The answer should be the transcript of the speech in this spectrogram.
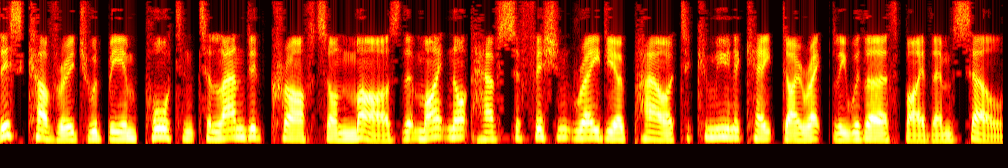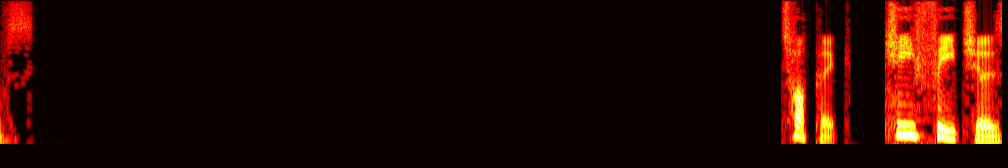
This coverage would be important to landed crafts on Mars that might not have sufficient radio power to communicate directly with Earth by themselves. Topic: Key features.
